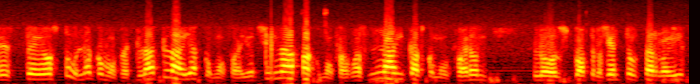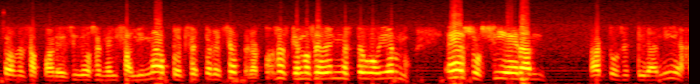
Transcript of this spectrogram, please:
este Ostula, como fue Tlatlaya, como fue Ayotzinapa, como fue Aguas Blancas, como fueron los 400 terroristas desaparecidos en el Salinato, etcétera, etcétera. Cosas que no se ven en este gobierno. Eso sí eran actos de tiranía,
